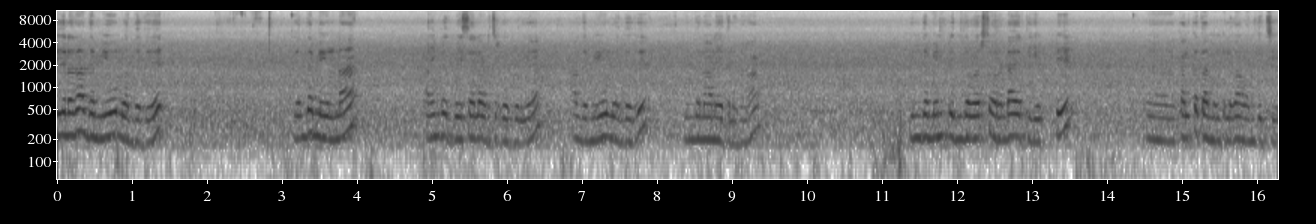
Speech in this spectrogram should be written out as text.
இதில் தான் அந்த மியூல் வந்தது. எந்த மியூல்னால் ஐம்பது பைசாவில் அடிச்சிருக்கக்கூடிய அந்த மியூல் வந்தது. இந்த நாணயத்தில் தான். இந்த மின்ட் இந்த வருஷம் ரெண்டாயிரத்தி எட்டு கல்கத்தா மின்ட்டில் தான் வந்துச்சு.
